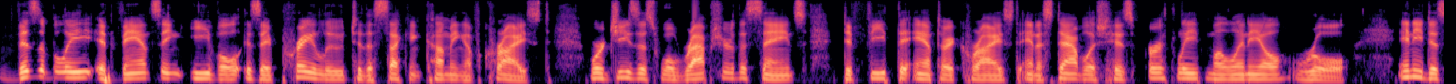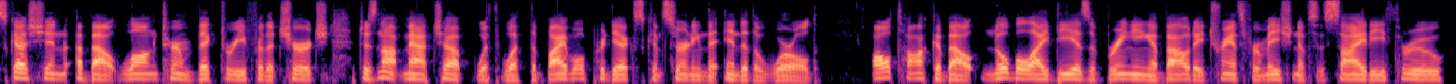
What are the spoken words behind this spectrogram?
visibly advancing evil is a prelude to the second coming of Christ, where Jesus will rapture the saints, defeat the Antichrist, and establish his earthly millennial rule. Any discussion about long term victory for the church does not match up with what the Bible predicts concerning the end of the world. All talk about noble ideas of bringing about a transformation of society through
